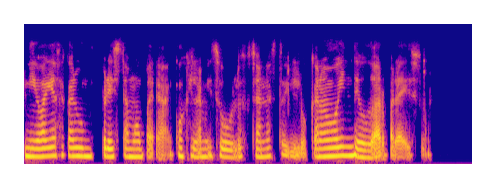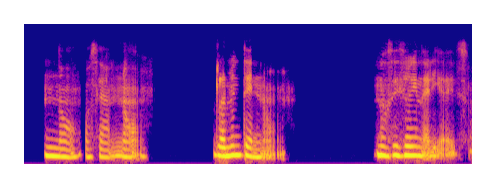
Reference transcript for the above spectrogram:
ni vaya a sacar un préstamo para congelar mis óvulos. O sea, no estoy loca, no me voy a endeudar para eso. No, o sea, no, realmente no. No sé si alguien haría eso.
